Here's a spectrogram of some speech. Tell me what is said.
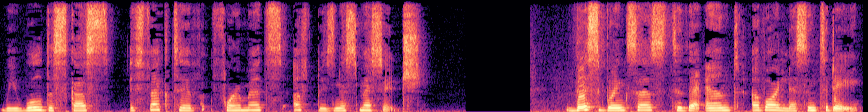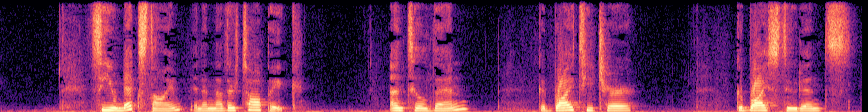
we will discuss effective formats of business message. This brings us to the end of our lesson today. See you next time in another topic. Until then, goodbye teacher, goodbye students.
